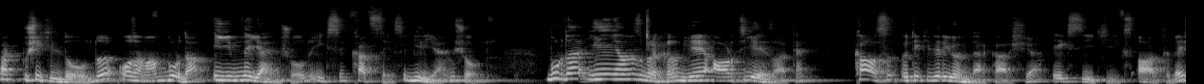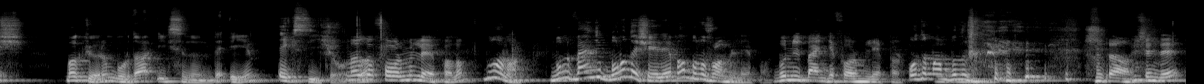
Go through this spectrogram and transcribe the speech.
Bak bu şekilde oldu. O zaman buradan eğim ne gelmiş oldu? X'in katsayısı 1 gelmiş oldu. Burada y'yi yalnız bırakalım. y artı y zaten. Kalsın ötekileri gönder karşıya. Eksi 2x artı 5. Bakıyorum burada x'in önünde eğim eksi 2 oldu. Bunları da formülle yapalım. Bunu mu? Bunu, bence bunu da şeyle yapalım. Bunu formülle yapalım. Bunu bence formülle yapalım. O zaman bunu tamam şimdi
